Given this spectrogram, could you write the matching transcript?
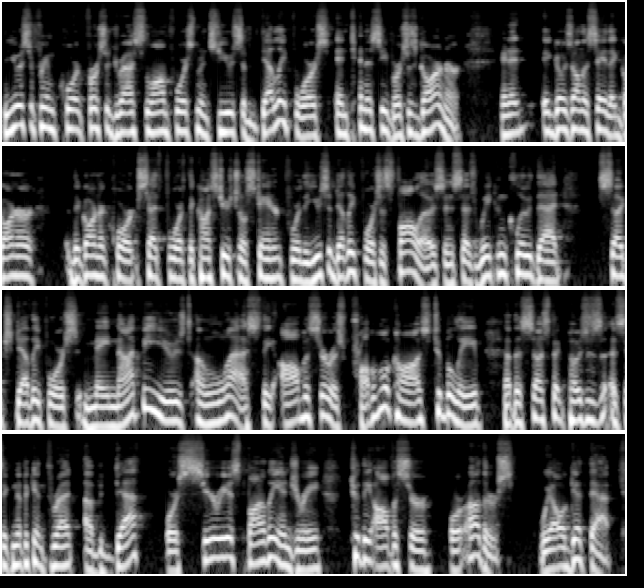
the U.S. Supreme Court first addressed law enforcement's use of deadly force in Tennessee versus Garner. And it, it goes on to say that Garner the Garner court set forth the constitutional standard for the use of deadly force as follows and says we conclude that such deadly force may not be used unless the officer has probable cause to believe that the suspect poses a significant threat of death or serious bodily injury to the officer or others. We all get that.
